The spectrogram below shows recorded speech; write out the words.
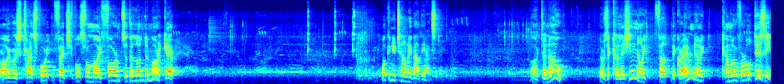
I was transporting vegetables from my farm to the London market. What can you tell me about the accident? I don't know. There was a collision. I felt the ground. I come over all dizzy.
